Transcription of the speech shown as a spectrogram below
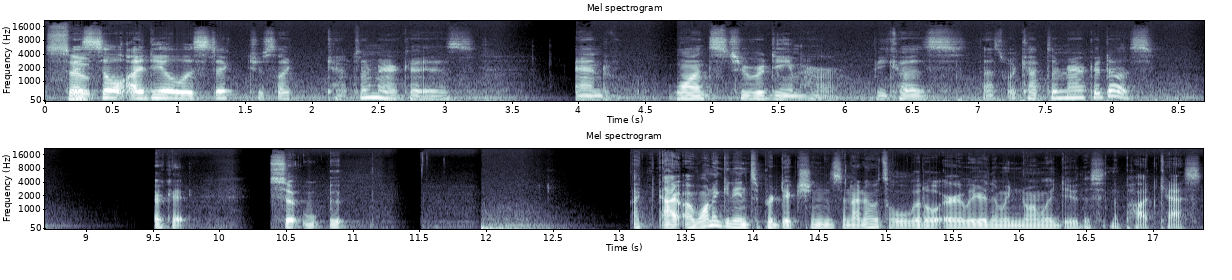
So is still idealistic, just like Captain America is, and wants to redeem her because that's what Captain America does. Okay. So I I, want to get into predictions, and I know it's a little earlier than we normally do this in the podcast,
